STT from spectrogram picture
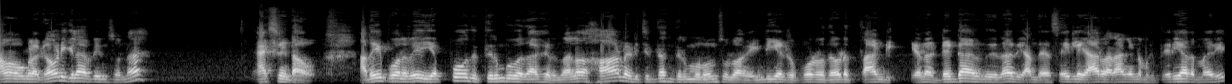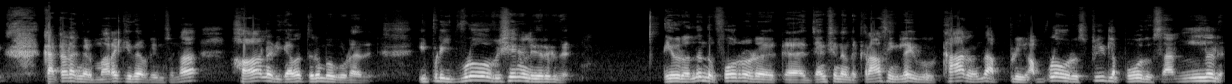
அவன் உங்களை கவனிக்கல அப்படின்னு சொன்னால் ஆக்சிடென்ட் ஆகும். அதே போலவே எப்போது திரும்புவதாக இருந்தாலும் ஹார்ன் அடிச்சுட்டு தான் திரும்பணும்னு சொல்லுவாங்க. இண்டிகேட்டர் போடுறதோட தாண்டி. ஏன்னா டெட்டாக இருந்ததுன்னா அது அந்த சைடில் யார் வராங்கன்னு நமக்கு தெரியாத மாதிரி கட்டடங்கள் மறைக்குது அப்படின்னு சொன்னால் ஹார்ன் அடிக்காமல் திரும்பக்கூடாது. இப்படி இவ்வளோ விஷயங்கள் இருக்குது. இவர் வந்து இந்த ஃபோர் ரோடு ஜங்ஷன் அந்த கிராசிங்கில் இவர் கார் வந்து அப்படி அவ்வளோ ஒரு ஸ்பீடில் போகுது. சல்லுன்னு.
